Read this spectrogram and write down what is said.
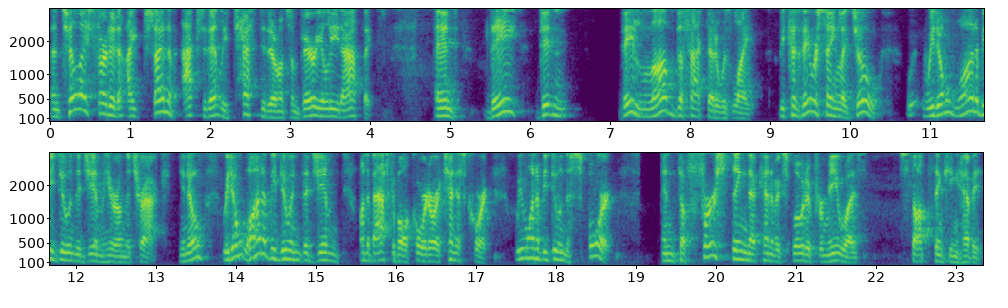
Until I started, I kind of accidentally tested it on some very elite athletes. And they didn't, they loved the fact that it was light because they were saying, like, Joe, we don't want to be doing the gym here on the track. You know, we don't want to be doing the gym on the basketball court or a tennis court. We want to be doing the sport. And the first thing that kind of exploded for me was stop thinking heavy.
